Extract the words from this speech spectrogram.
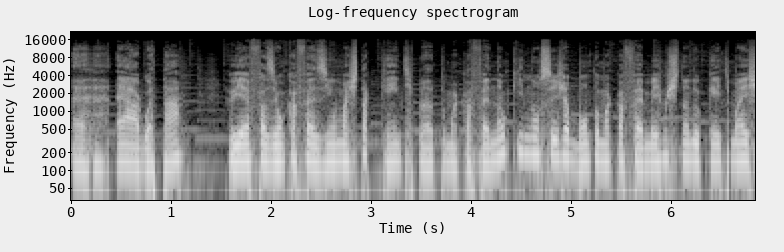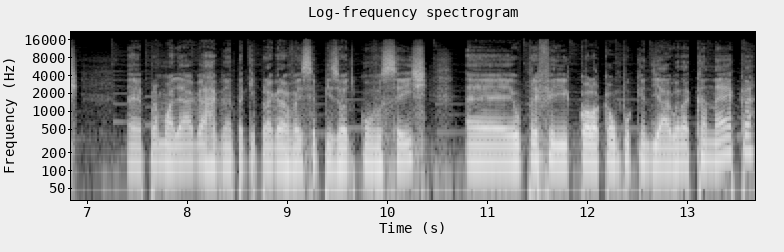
é, é água, tá? Eu ia fazer um cafezinho, mas tá quente para tomar café. Não que não seja bom tomar café mesmo estando quente, mas é, para molhar a garganta aqui para gravar esse episódio com vocês, é, eu preferi colocar um pouquinho de água na caneca,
